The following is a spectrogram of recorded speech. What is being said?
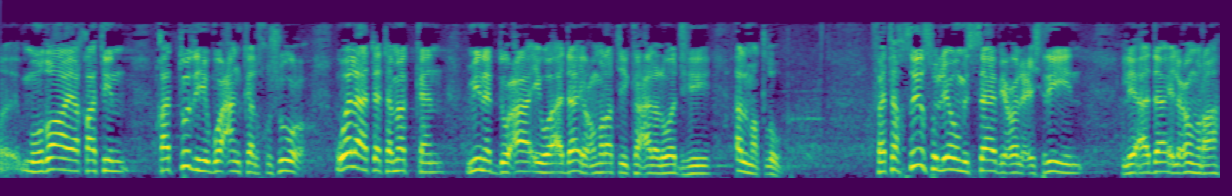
لمضايقة قد تذهب عنك الخشوع ولا تتمكن من الدعاء وأداء عمرتك على الوجه المطلوب. فتخصيص اليوم السابع والعشرين لأداء العمرة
